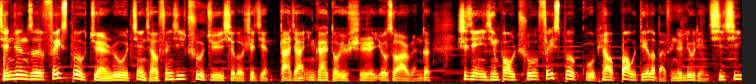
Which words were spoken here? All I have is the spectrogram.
前阵子，Facebook 卷入剑桥分析数据泄露事件，大家应该都是有所耳闻的。事件已经爆出，Facebook 股票暴跌了百分之六点七七。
